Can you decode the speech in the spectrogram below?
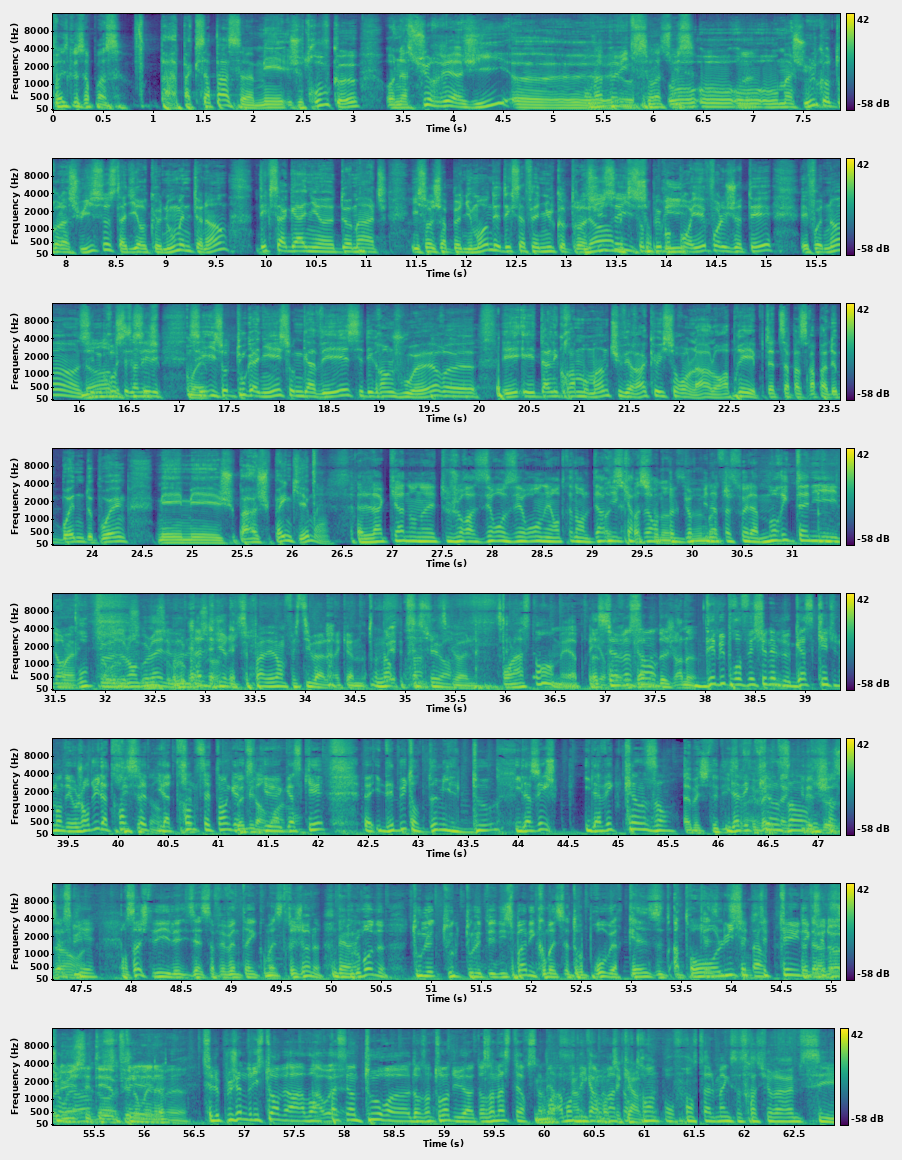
Penses que ça passe? Pas, pas que ça passe, mais je trouve que on a surréagi. Euh, On va un peu vite sur la Suisse. Au, au, match nul contre la Suisse, c'est-à-dire que nous maintenant, dès que ça gagne deux matchs, ils sont champions du monde, et dès que ça fait nul contre la Non, Suisse, ils sont plus bons pour rien, il faut les jeter. Il faut non, c'est Non, une mais grosse- ça, c'est- les- c'est- ouais. ils ont tout gagné, ils sont gavés, c'est des grands joueurs, euh, et, et dans les grands moments, tu verras qu'ils seront là. Alors après, peut-être ça passera pas de points, de points, mais mais je suis pas, je suis pas inquiet moi. La Cannes, on en est toujours à 0-0. On est entré dans le dernier Ouais, quart d'heure entre le Burkina match. Faso et la Mauritanie dans le groupe euh, de l'Angola et bon, l'Algérie. C'est pas un énorme festival, la Cannes. Non, C'est sûr. festival. Pour l'instant, mais après. il y C'est Vincent. De. Début professionnel de Gasquet, tu demandais. Aujourd'hui, il a 37, 17 ans. il a 37 ans, Gasquet. 27 ans, Gasquet. Euh, Il débute en 2002. Il avait, il avait 15 ans. Je dit, Il avait fait 20 15 ans, Richard. Gasquet. Pour ça, je t'ai dit, il ça fait 20 ans qu'il commence très jeune. Ben tout ouais. le monde, tous les, tous, tous les tennisman, ils commencent à être pro vers 15, entre 15 Oh, et lui, 17 ans. c'était une Non, non, exception. lui, hein. c'était un phénomène, hein. Ouais. C'est le plus jeune de l'histoire à avoir Ah ouais. passé un tour euh, dans un tournoi du, dans un Master, à Merci. Monte Carlo. 20h30 pour France-Allemagne, ce sera sur RMC.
